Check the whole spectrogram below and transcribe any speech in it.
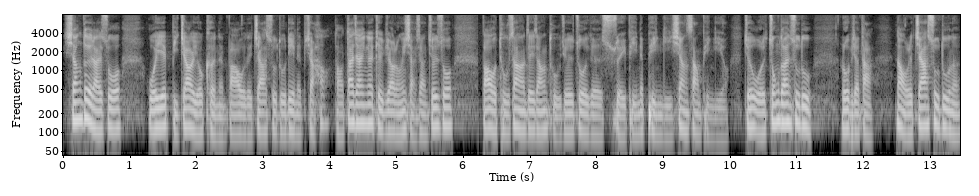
相对来说，我也比较有可能把我的加速度练得比较好。好，大家应该可以比较容易想象，就是说，把我图上的这张图，就是做一个水平的平移，向上平移哦。就是我的终端速度如果比较大，那我的加速度呢，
